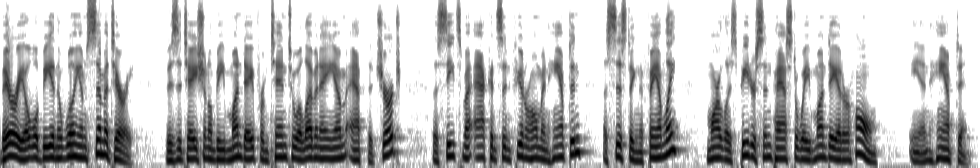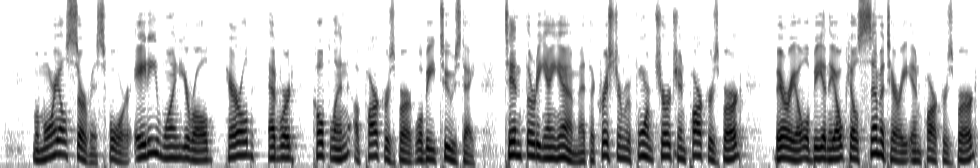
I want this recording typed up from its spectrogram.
Burial will be in the Williams Cemetery. Visitation will be Monday from 10 to 11 a.m. at the church. The Seatsma Atkinson Funeral Home in Hampton assisting the family. Marlis Peterson passed away Monday at her home in Hampton. Memorial service for 81 year old Harold Edward Copeland of Parkersburg will be Tuesday, 10:30 a.m. at the Christian Reformed Church in Parkersburg. Burial will be in the Oak Hill Cemetery in Parkersburg.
